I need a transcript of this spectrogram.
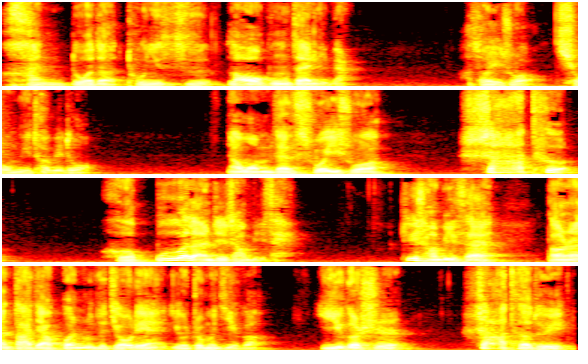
很多的突尼斯劳工在里面，所以说球迷特别多。那我们再说一说沙特和波兰这场比赛，这场比赛当然大家关注的焦点有这么几个，一个是沙特队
